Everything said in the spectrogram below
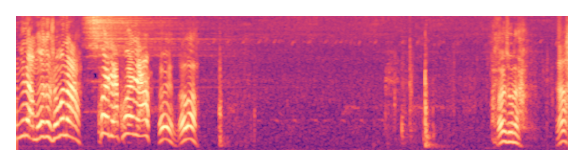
说你俩磨蹭什么呢？快点快点！哎，来了。来，兄弟，来了。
